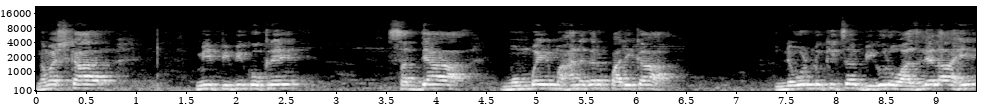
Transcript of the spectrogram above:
नमस्कार. मी पी बी कोकरे. सध्या मुंबई महानगरपालिका निवडणुकीचं बिगुल वाजलेलं आहे.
